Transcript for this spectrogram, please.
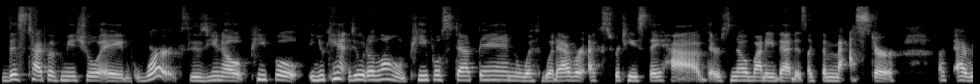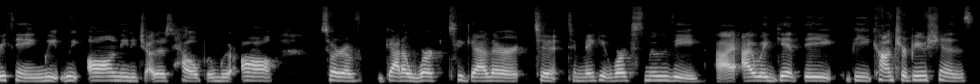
this type of mutual aid works is you know people you can't do it alone people step in with whatever expertise they have there's nobody that is like the master of everything we we all need each other's help and we're all sort of got to work together to to make it work smoothly i i would get the the contributions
